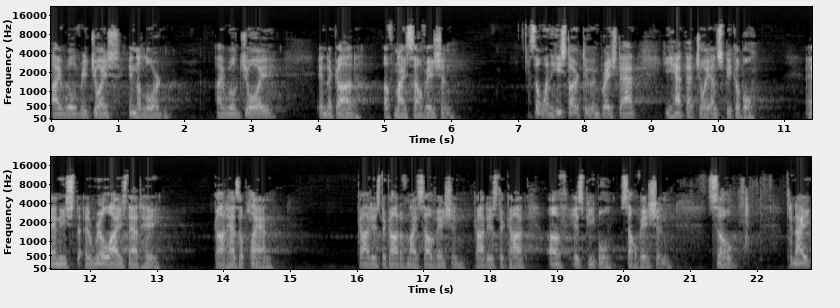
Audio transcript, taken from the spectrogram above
I will rejoice in the Lord. I will joy in the God of my salvation. So when he started to embrace that, he had that joy unspeakable. And he realized that, hey, God has a plan. God is the God of my salvation. God is the God of his people salvation. So tonight,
